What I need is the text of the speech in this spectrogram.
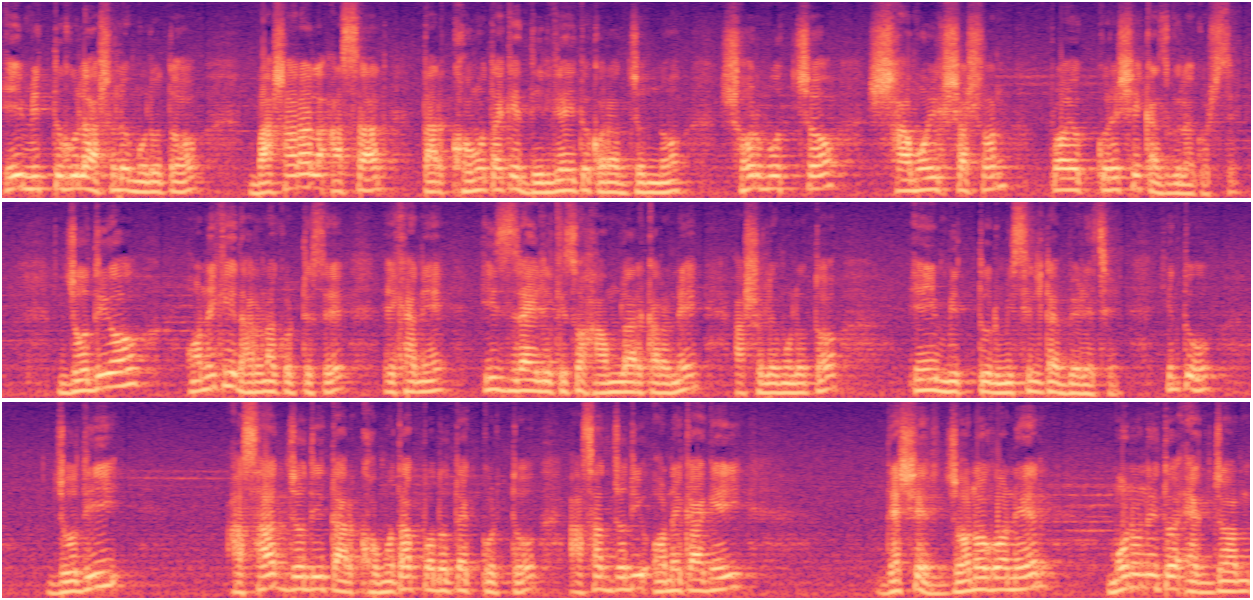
এই মৃত্যুগুলো আসলে মূলত বাশার আল আসাদ তার ক্ষমতাকে দীর্ঘায়িত করার জন্য সর্বোচ্চ সাময়িক শাসন প্রয়োগ করে সে কাজগুলো করছে। যদিও অনেকেই ধারণা করতেছে এখানে ইসরায়েলি কিছু হামলার কারণে আসলে মূলত এই মৃত্যুর মিছিলটা বেড়েছে। কিন্তু যদি আসাদ যদি তার ক্ষমতা পদত্যাগ করত, আসাদ যদি অনেক আগেই দেশের জনগণের মনোনীত একজন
